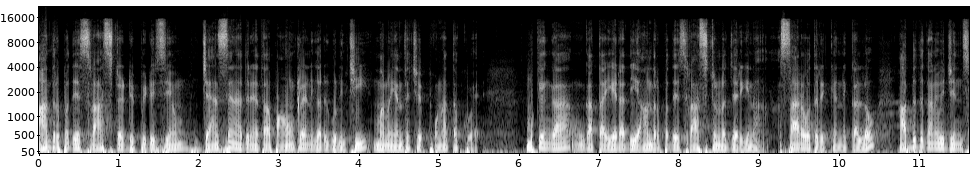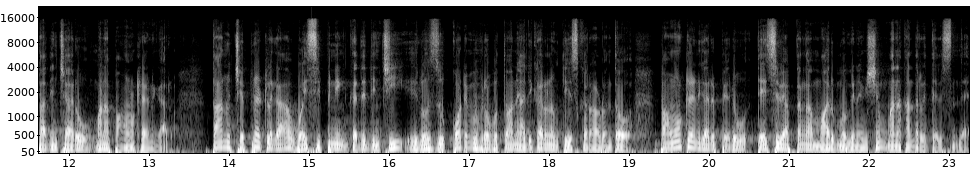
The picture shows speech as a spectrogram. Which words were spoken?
ఆంధ్రప్రదేశ్ రాష్ట్ర డిప్యూటీ సీఎం జనసేన అధినేత పవన్ కళ్యాణ్ గారి గురించి మనం ఎంత చెప్పుకున్నా తక్కువే. ముఖ్యంగా గత ఏడాది ఆంధ్రప్రదేశ్ రాష్ట్రంలో జరిగిన సార్వత్రిక ఎన్నికల్లో అద్భుత ఘన విజయం సాధించారు మన పవన్ కళ్యాణ్ గారు. తాను చెప్పినట్లుగా వైసీపీని గద్దెదించి ఈరోజు కూటమి ప్రభుత్వాన్ని అధికారంలోకి తీసుకురావడంతో పవన్ కళ్యాణ్ గారి పేరు దేశవ్యాప్తంగా మారుమోగిన విషయం మనకందరికీ తెలిసిందే.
